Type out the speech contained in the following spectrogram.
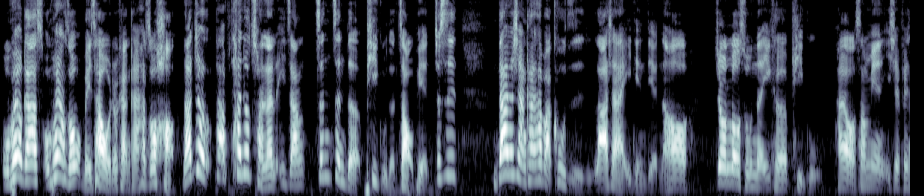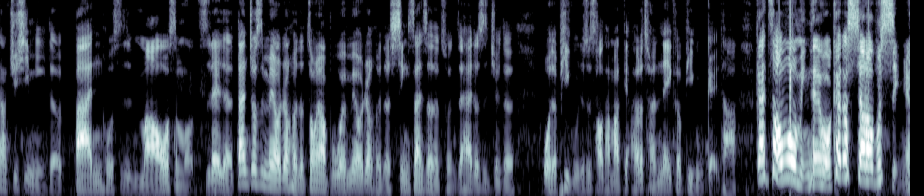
我朋友跟他，我朋友说没差，我就看看。他说好，然后就他他就传来了一张真正的屁股的照片，就是你大家就想想看，他把裤子拉下来一点点，然后就露出那一颗屁股，还有上面一些非常巨细靡的斑或是毛什么之类的，但就是没有任何的重要部位，没有任何的新三色的存在，他就是觉得我的屁股就是超他妈屌，他就传那一颗屁股给他，该超莫名的，我看到笑到不行哎、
